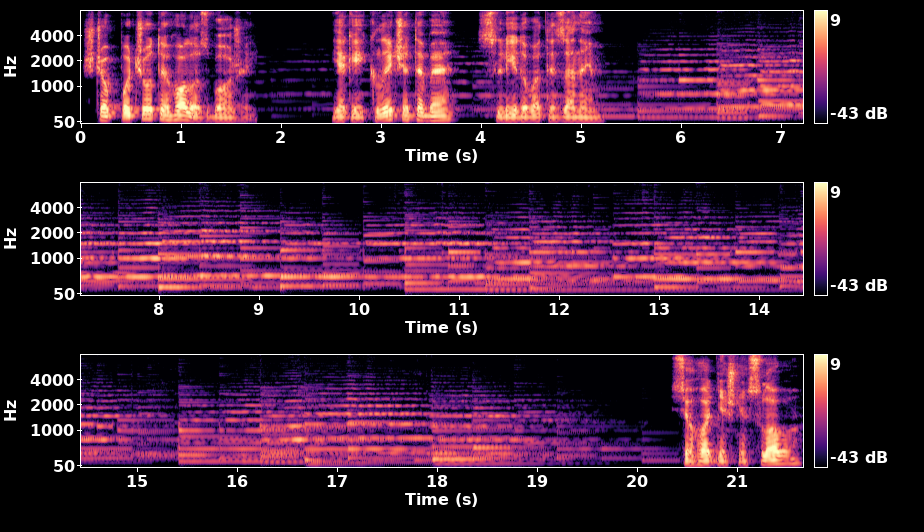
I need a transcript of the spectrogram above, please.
щоб почути голос Божий, який кличе тебе слідувати за ним. Сьогоднішнє слово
